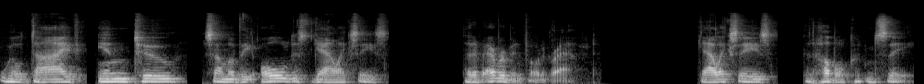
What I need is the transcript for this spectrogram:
We'll dive into some of the oldest galaxies that have ever been photographed, galaxies that Hubble couldn't see.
